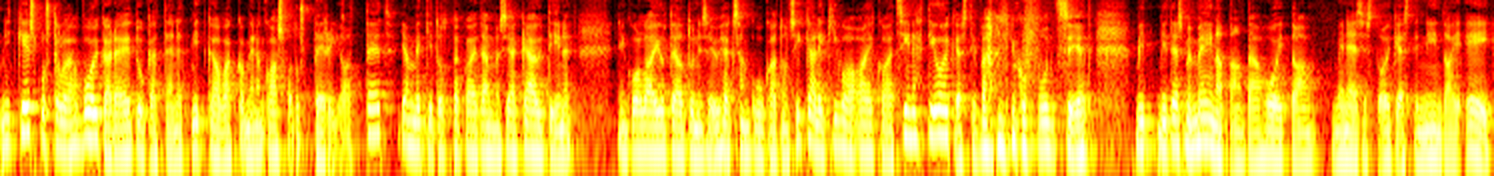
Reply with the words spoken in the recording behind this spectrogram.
Niitä keskusteluja voi käydä etukäteen, että mitkä on vaikka meidän kasvatusperiaatteet, ja mekin totta kai tämmöisiä käytiin, että niin kuin ollaan juteltu, niin se yhdeksän kuukautta on sikäli kiva aikaa, että siinä ehtii oikeasti vähän niin kuin funtsia, että mit, miten me meinataan tämä hoitaa, menee se oikeasti niin tai ei.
